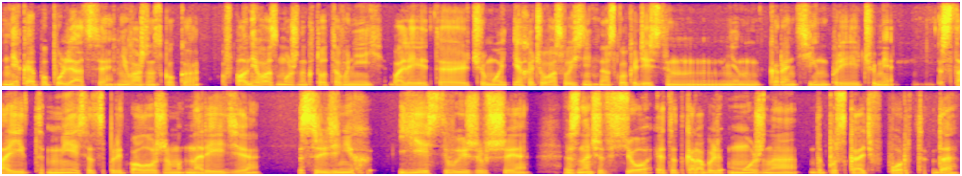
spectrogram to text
Некая популяция, неважно сколько, вполне возможно, кто-то в ней болеет э, чумой. Я хочу вас выяснить, насколько действенен карантин при чуме. Стоит месяц, предположим, на рейде. Среди них есть выжившие, значит, все, этот корабль можно допускать в порт, да?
